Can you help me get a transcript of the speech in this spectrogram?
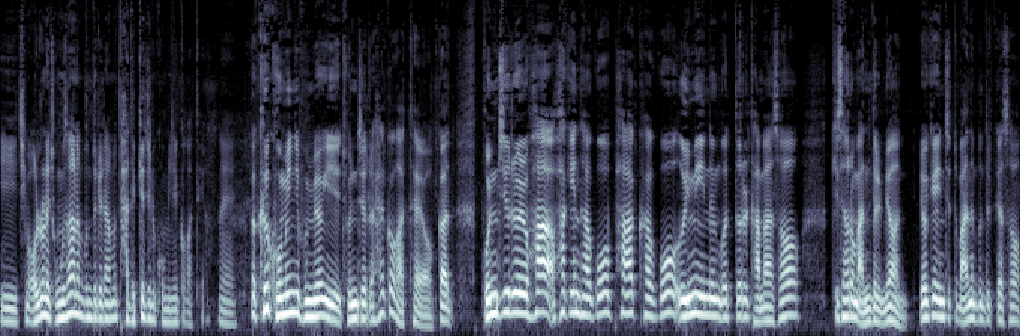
이 지금 언론에 종사하는 분들이라면 다 느껴지는 고민일 것 같아요. 네. 그러니까 그 고민이 분명히 존재를 할 것 같아요. 그러니까 본질을 화, 확인하고 파악하고 의미 있는 것들을 담아서 기사로 만들면 여기에 이제 또 많은 분들께서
